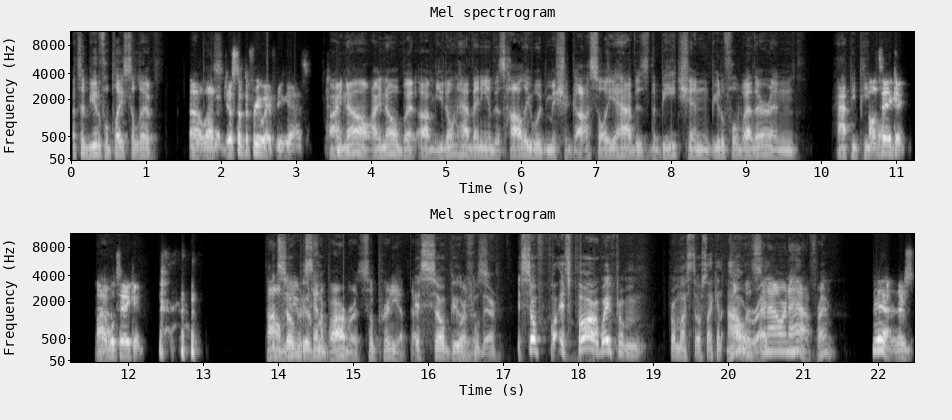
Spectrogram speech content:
That's a beautiful place to live. Uh, Good love place. it. Just up the freeway for you guys. I know, I know, but um, you don't have any of this Hollywood Michigas. All you have is the beach and beautiful weather and happy people. I'll take it. I will take it. Donald, It's so we go to Santa. Barbara. It's so pretty up there. it's so beautiful Gorgeous. there. It's so far. It's far away from from us, though. It's like an No, hour, it's right? an hour and a half, right? Yeah, there's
